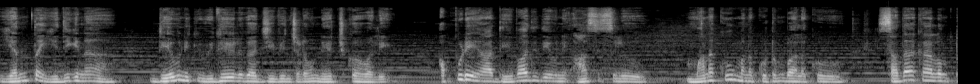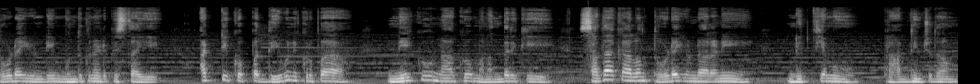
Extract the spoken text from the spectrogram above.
ఎంత ఎదిగినా దేవునికి విధేయులుగా జీవించడం నేర్చుకోవాలి. అప్పుడే ఆ దేవాది దేవుని ఆశీస్సులు మనకు మన కుటుంబాలకు సదాకాలం తోడై ఉండి ముందుకు నడిపిస్తాయి. అట్టి గొప్ప దేవుని కృప నీకు నాకు మనందరికీ సదాకాలం తోడై ఉండాలని నిత్యము ప్రార్థించుదాం.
